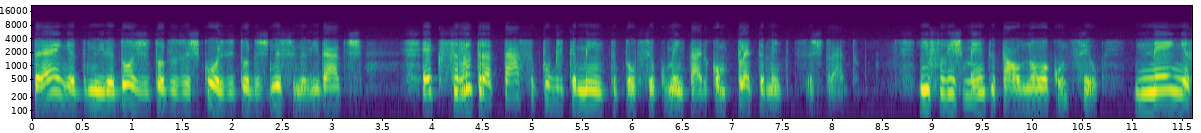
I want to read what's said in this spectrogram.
tem admiradores de todas as cores e todas as nacionalidades, é que se retratasse publicamente pelo seu comentário completamente desastrado. Infelizmente, tal não aconteceu nem a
